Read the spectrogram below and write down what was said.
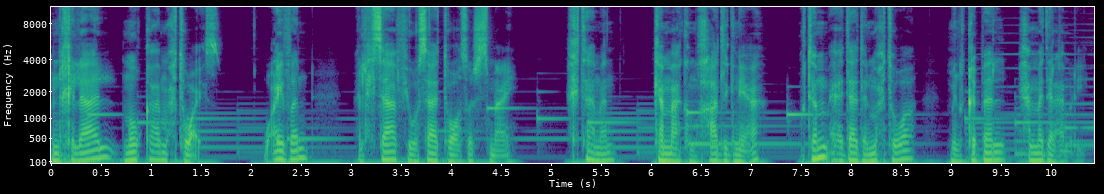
من خلال موقع محتوايز. وأيضا الحساب في وسائل التواصل الاجتماعي. ختاما كان معكم خالد القنيعة وتم إعداد المحتوى من قبل محمد العمري.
